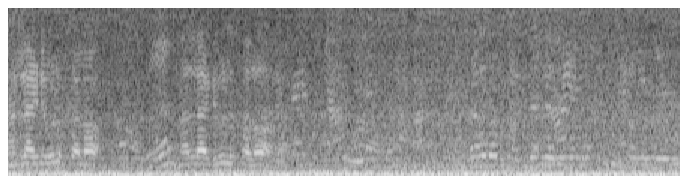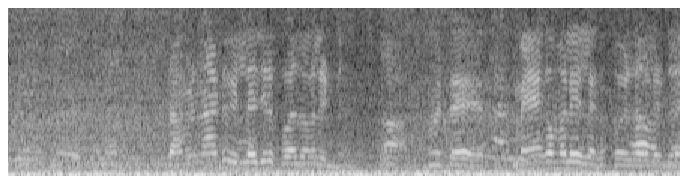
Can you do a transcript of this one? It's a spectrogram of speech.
നല്ല അടിപൊളി സ്ഥലമാണ് നല്ല അടിപൊളി സ്ഥലമാണ് ഇവിടെ പച്ചക്കറി തമിഴ്നാട് വില്ലേജിൽ പോയത് പോലെ ഉണ്ട് മറ്റേ മേഘമലയിലൊക്കെ പോയത് പോലെ ഉണ്ട്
